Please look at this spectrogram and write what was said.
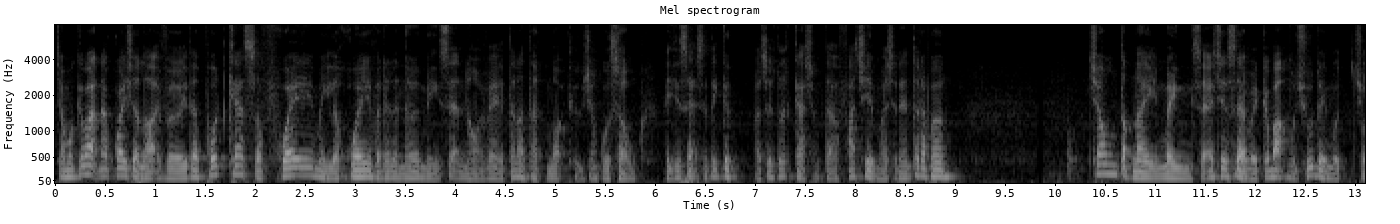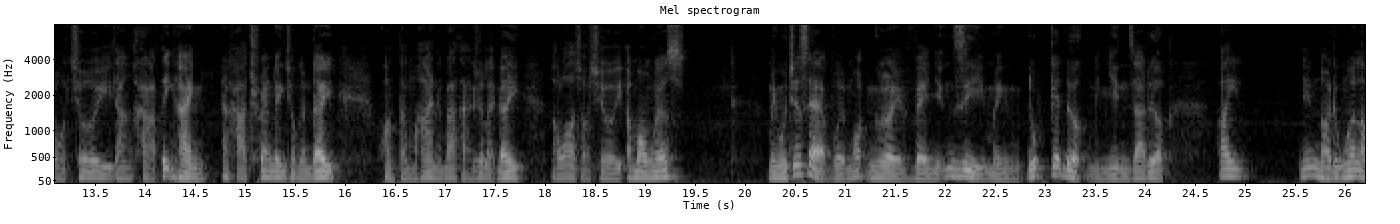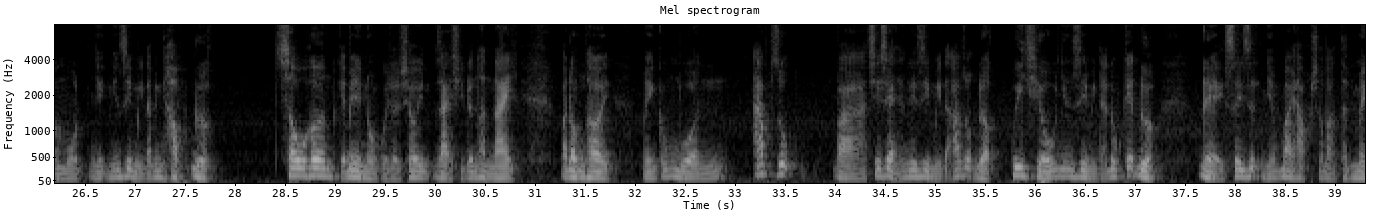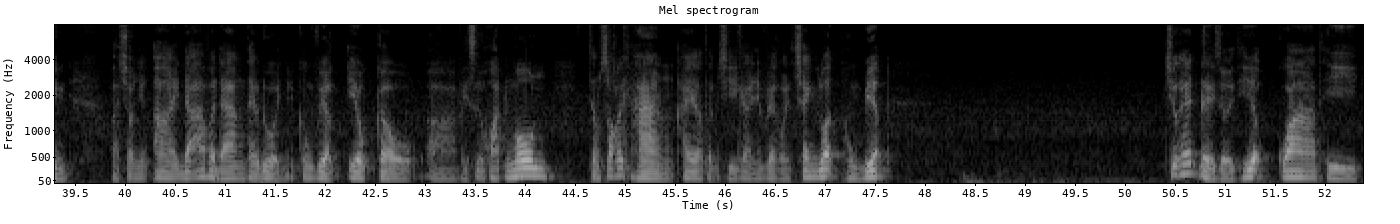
Chào mừng các bạn đã quay trở lại với The Podcast of Khuê. Mình là Khuê và đây là nơi mình sẽ nói về tất là tật mọi thứ trong cuộc sống để chia sẻ sự tích cực và giúp tất cả chúng ta phát triển và trở nên tốt đẹp hơn. Trong tập này mình sẽ chia sẻ với các bạn một chút về một trò chơi đang khá thịnh hành, đang khá trending trong gần đây, khoảng tầm 2 đến 3 tháng trở lại đây, đó là trò chơi Among Us. Mình muốn chia sẻ với mọi người về những gì mình đúc kết được, mình nhìn ra được, hay nên nói đúng hơn là một những những gì mình đã mình học được sâu hơn cái bề nổi của trò chơi giải trí đơn thuần này. Và đồng thời mình cũng muốn áp dụng và chia sẻ những cái gì mình đã áp dụng được quy chiếu những gì mình đã đúc kết được để xây dựng những bài học cho bản thân mình và cho những ai đã và đang theo đuổi những công việc yêu cầu uh, về sự hoạt ngôn chăm sóc khách hàng hay là thậm chí cả những việc về tranh luận hùng biện. Trước hết để giới thiệu qua thì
